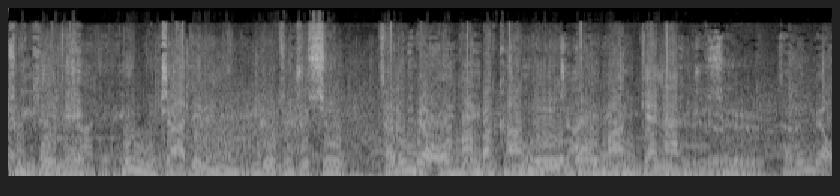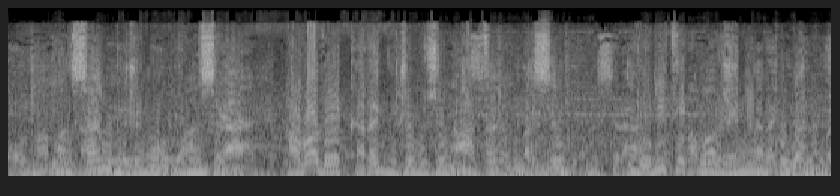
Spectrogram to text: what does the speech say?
Türkiye'de bu mücadelenin yürütücüsü Tarım ve Orman Bakanlığı Orman Genel Müdürlüğü. Tarım ve Orman İnsan gücünün yanı sıra hava ve kara gücümüzün artırılması, ileri teknolojinin kullanımı,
